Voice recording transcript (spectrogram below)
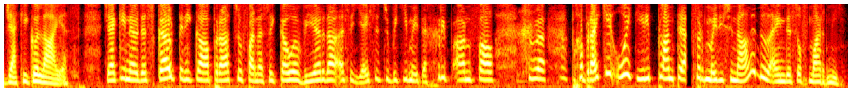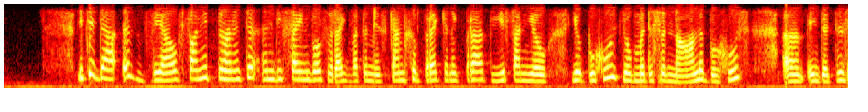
Jackie Goliath. Jackie nou dis koud in die Kaap praat so van as hy koue weer daar is en jy sit so bietjie met 'n griepaanval. So gebruik jy ooit hierdie plante vir medisinale doeleindes of maar nie? Ek sê daar is wel van die plante in die fynbosryk wat 'n mens kan gebruik en ek praat hier van jou jou boegoes, jou medisinale boegoes. Ehm um, en dit is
